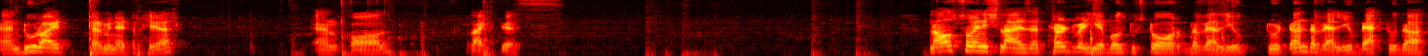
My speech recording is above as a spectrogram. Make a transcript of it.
And do write terminator here and call like this. And also initialize a third variable to store the value to return the value back to the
